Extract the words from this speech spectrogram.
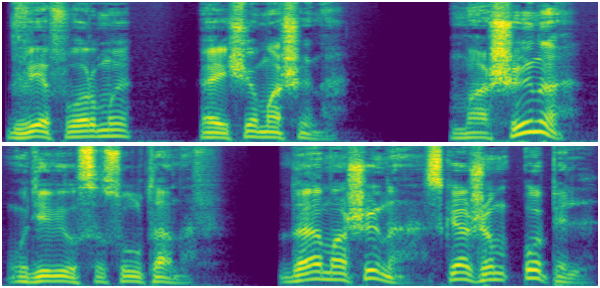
две формы, а еще машина». «Машина?» — удивился Султанов. «Да, машина, скажем, «Опель».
